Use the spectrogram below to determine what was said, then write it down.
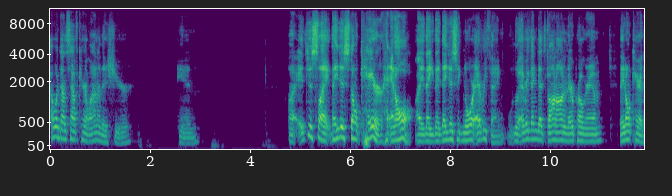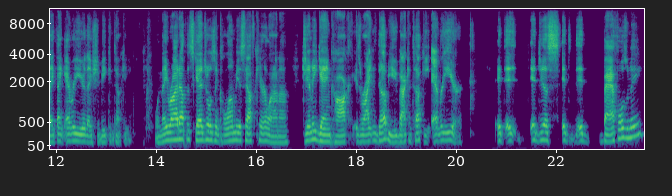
I went down to South Carolina this year, and uh, it just like they just don't care at all. Like, they, they they just ignore everything, everything that's gone on in their program. They don't care. They think every year they should be Kentucky. When they write out the schedules in Columbia, South Carolina, Jimmy Gamecock is writing W by Kentucky every year. It it it just it it baffles me,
